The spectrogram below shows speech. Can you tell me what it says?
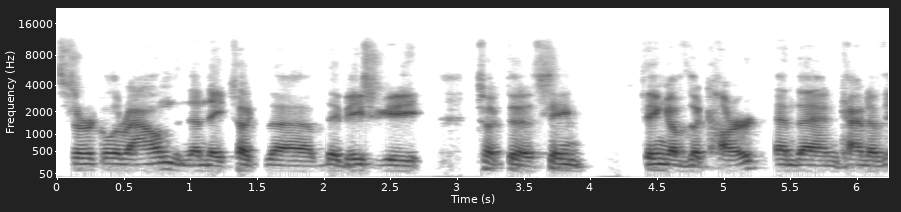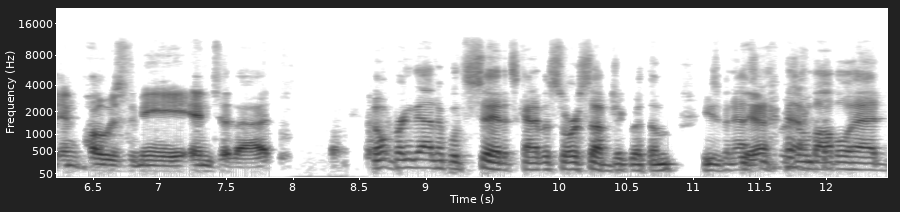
circle around and then they took the they basically took the same thing of the cart and then kind of imposed me into that Don't bring that up with Sid. It's kind of a sore subject with him. He's been asking Yeah. for his own bobblehead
